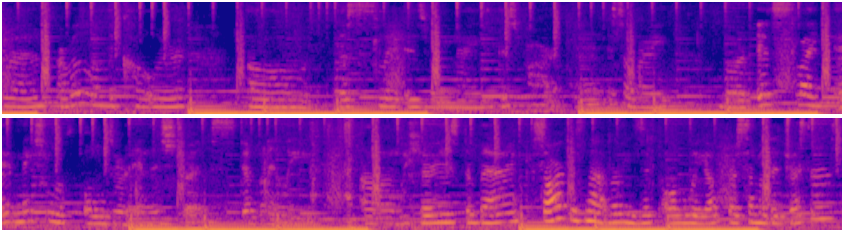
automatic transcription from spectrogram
dress. I really love the color. Um, the slit is really nice. This part, it's alright, but it's like it makes you look older in this dress. Definitely. Um, here is the back. Sorry if it's not really zipped all the way up for some of the dresses,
